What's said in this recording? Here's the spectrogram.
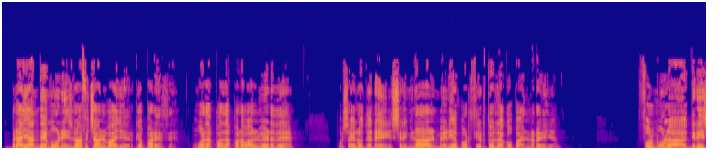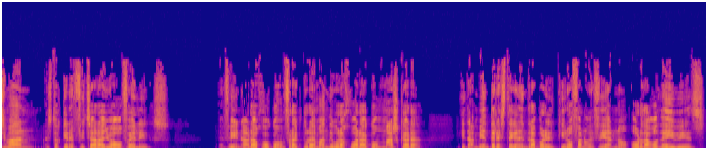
Brian de Muniz, lo ha fichado el Bayern, ¿qué os parece? Un guardaespaldas para Valverde, pues ahí lo tenéis. Se eliminó a la Almería, por cierto, en la Copa del Rey, ¿eh? Fórmula Grisman, estos quieren fichar a Joao Félix. En fin, Araujo con fractura de mandíbula jugará con máscara. Y también Ter Stegen entra por el quirófano, decían, ¿no? Órdago Davids,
